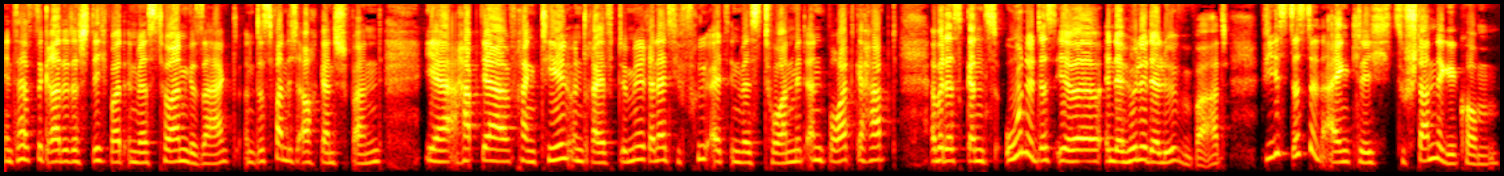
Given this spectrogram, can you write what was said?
Jetzt hast du gerade das Stichwort Investoren gesagt und das fand ich auch ganz spannend. Ihr habt ja Frank Thelen und Ralf Dümmel relativ früh als Investoren mit an Bord gehabt, aber das ganz ohne, dass ihr in der Höhle der Löwen wart. Wie ist das denn eigentlich zustande gekommen?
